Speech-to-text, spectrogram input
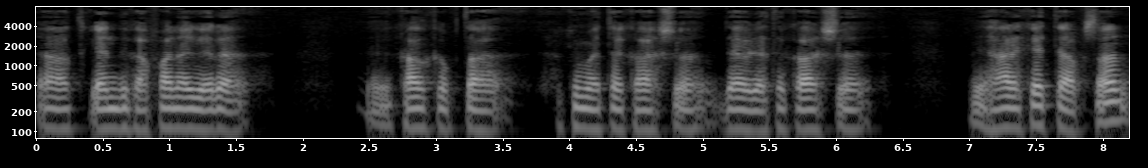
yahut kendi kafana göre e, kalkıp da hükümete karşı, devlete karşı bir hareket yapsan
